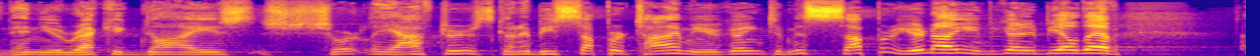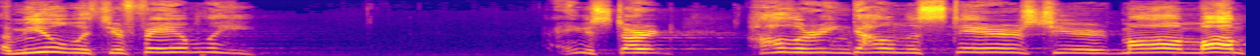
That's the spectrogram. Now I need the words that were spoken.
And then you recognize shortly after it's going to be supper time and you're going to miss supper. You're not even going to be able to have a meal with your family. And you start hollering down the stairs to your mom, Mom,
